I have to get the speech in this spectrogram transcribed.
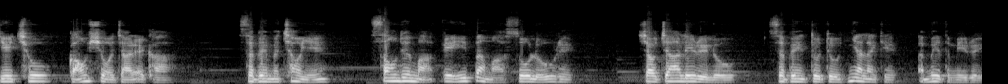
ရေချိုးခေါင်းလျှော်ကြတဲ့အခါစပင်မချောက်ရင်ဆောင်းတွင်းမှာအေးအေးပတ်မှာစိုးလို့တဲ့ယောက်ျားလေးတွေလိုစပင်တူတူညှက်လိုက်တဲ့အမေသမီးတွေ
